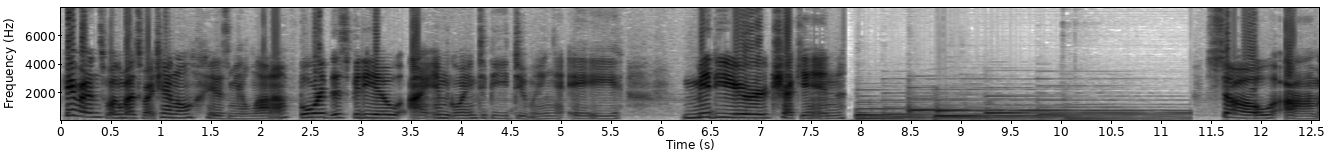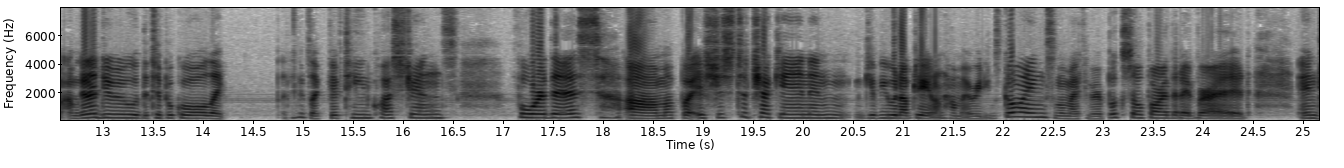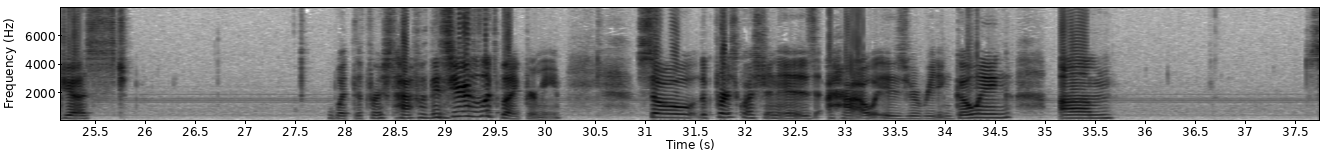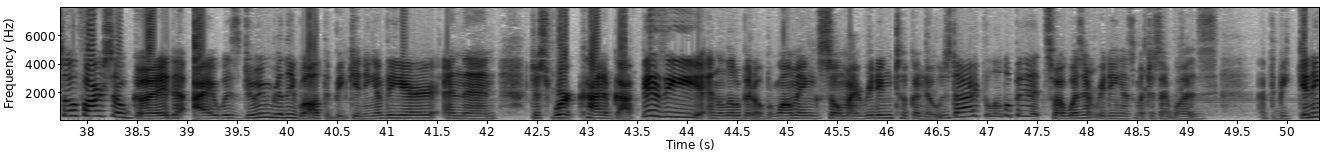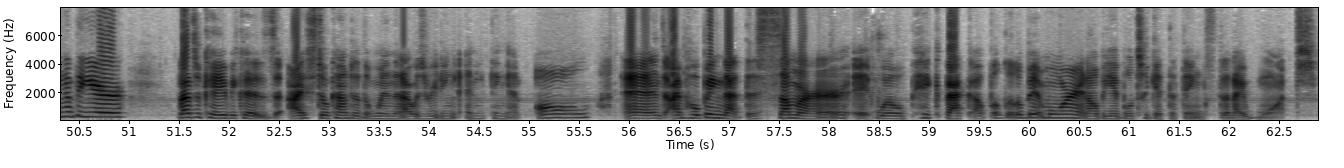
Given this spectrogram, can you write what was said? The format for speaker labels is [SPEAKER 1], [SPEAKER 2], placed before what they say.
[SPEAKER 1] Hey friends, welcome back to my channel. It is me, Alana. For this video, I am going to be doing a mid-year check-in. So, um, I'm gonna do the typical, like, I think it's like 15 questions for this, um, but it's just to check in and give you an update on how my reading's going, some of my favorite books so far that I've read, and just what the first half of this year has looked like for me. So the first question is, how is your reading going? Um, so far so good. I was doing really well at the beginning of the year and then just work kind of got busy and a little bit overwhelming so my reading took a nosedive a little bit so I wasn't reading as much as I was at the beginning of the year that's okay because I still counted the win that I was reading anything at all. And I'm hoping that this summer it will pick back up a little bit more and I'll be able to get the things that I want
